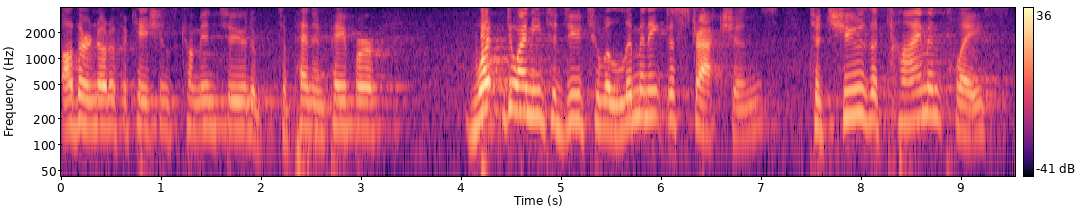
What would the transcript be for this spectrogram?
other notifications come into to, to pen and paper? What do I need to do to eliminate distractions, to choose a time and place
